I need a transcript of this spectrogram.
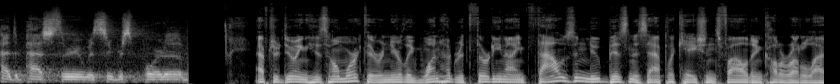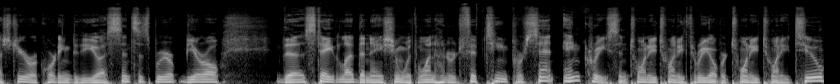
had to pass through was super supportive. After doing his homework, there were nearly 139,000 new business applications filed in Colorado last year, according to the U.S. Census Bureau. The state led the nation with 115% increase in 2023 over 2022.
